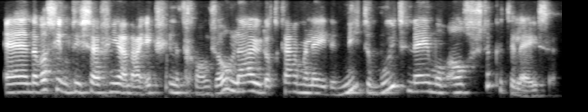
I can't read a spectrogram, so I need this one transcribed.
En er was iemand die zei van ja, nou ik vind het gewoon zo lui dat Kamerleden niet de moeite nemen om al zijn stukken te lezen.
